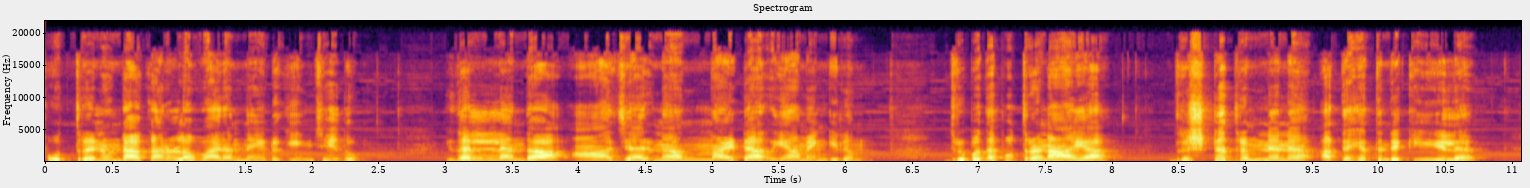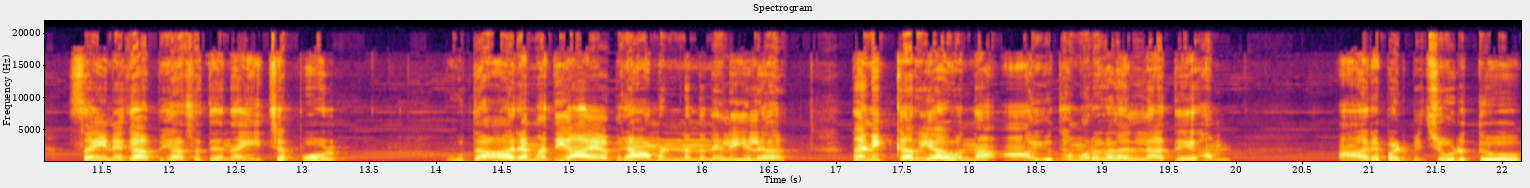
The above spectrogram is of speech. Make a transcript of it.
പുത്രനുണ്ടാക്കാനുള്ള വരം നേടുകയും ചെയ്തു. ഇതെല്ലാം എന്താ ആചാര്യന് നന്നായിട്ട് അറിയാമെങ്കിലും ദ്രുപദപുത്രനായ ദൃഷ്ടദ്രുമ്നന് അദ്ദേഹത്തിന്റെ കീഴിൽ സൈനിക അഭ്യാസത്തെ നയിച്ചപ്പോൾ ഉദാരമതിയായ ബ്രാഹ്മണൻ എന്ന നിലയിൽ തനിക്കറിയാവുന്ന ആയുധമുറകളല്ല അദ്ദേഹം ആരെ പഠിപ്പിച്ചു കൊടുത്തു?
